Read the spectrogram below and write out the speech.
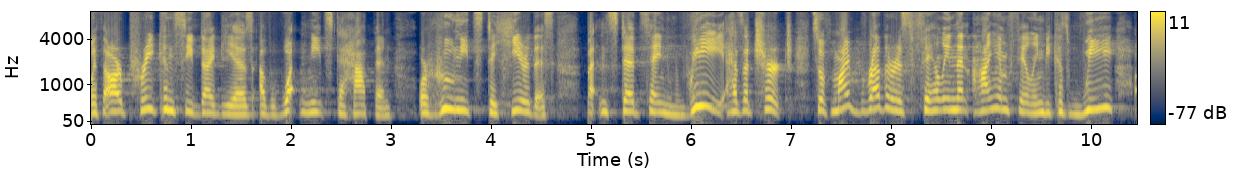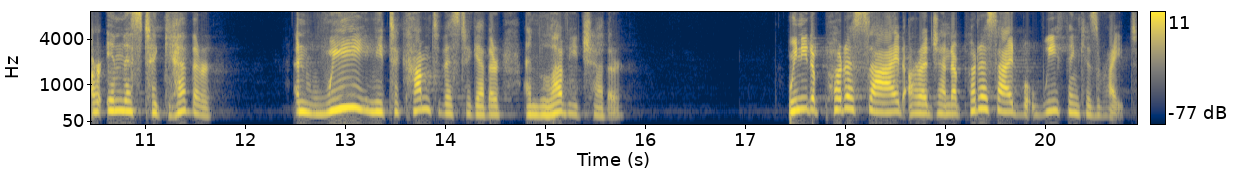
with our preconceived ideas of what needs to happen or who needs to hear this, but instead saying, we as a church. So if my brother is failing, then I am failing because we are in this together. And we need to come to this together and love each other. We need to put aside our agenda, put aside what we think is right.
